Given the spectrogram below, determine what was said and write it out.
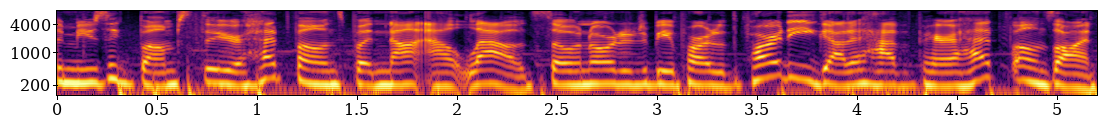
The music bumps through your headphones, but not out loud. So, in order to be a part of the party, you got to have a pair of headphones on.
